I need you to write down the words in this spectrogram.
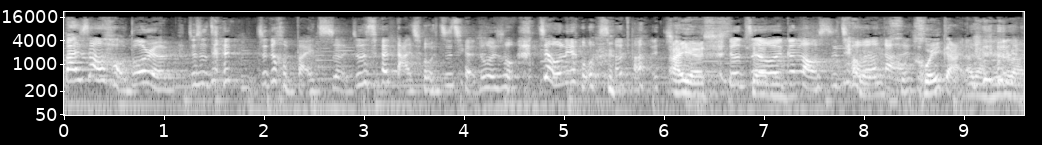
班上好多人就是在这个很白痴，就是在打球之前都会说教练，我想打篮球。哎呀，就最后会跟老师讲我要打篮球。悔改了，讲是吧？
